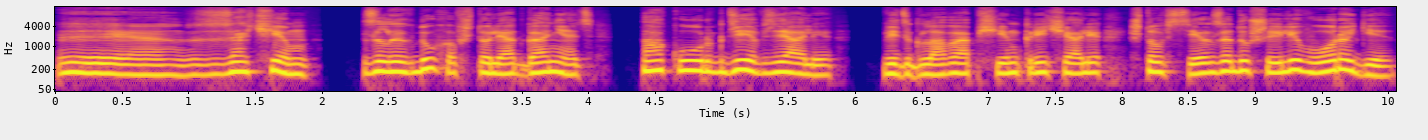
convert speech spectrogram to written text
«Э, зачем? Злых духов, что ли, отгонять? А кур где взяли? Ведь главы общин кричали, что всех задушили вороги».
